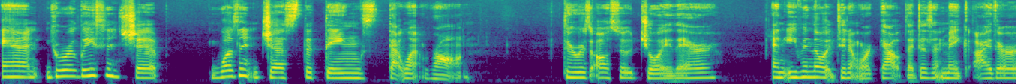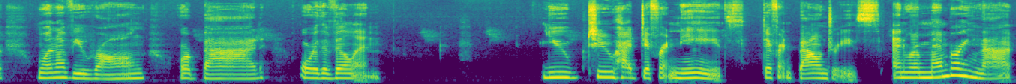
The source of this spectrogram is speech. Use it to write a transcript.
And your relationship wasn't just the things that went wrong, there was also joy there. And even though it didn't work out, that doesn't make either one of you wrong or bad or the villain. You two had different needs different boundaries. And remembering that,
